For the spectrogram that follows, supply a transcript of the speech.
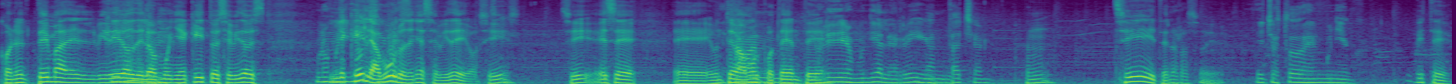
Con el tema del video de los video. muñequitos, ese video es... ¿Qué laburo tenía ese video, sí? Sí, sí. Sí, ese... eh, un tema muy potente. Los líderes mundiales, Reagan, Thatcher, ¿Mm? Sí, tenés razón. hechos todos en muñeco. ¿Viste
